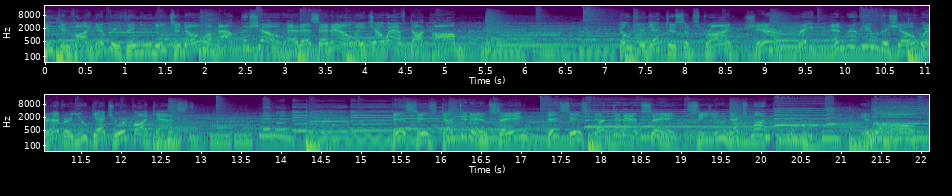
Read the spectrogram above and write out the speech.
You can find everything you need to know about the show at snlhof.com. Don't forget to subscribe, share, rate, and review the show wherever you get your podcast. This is Doug Denant saying, This is Doug Denant saying, see you next month in the hall.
